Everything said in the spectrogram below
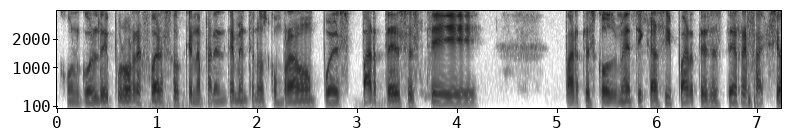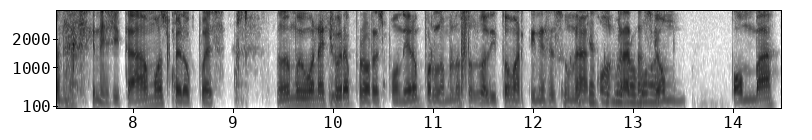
con gol de puro refuerzo, que aparentemente nos compraron pues partes, este, partes cosméticas y partes, este, refacciones que necesitábamos, pero pues no es muy buena hechura, pero respondieron por lo menos Osvaldito Martínez es una contratación bomba.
